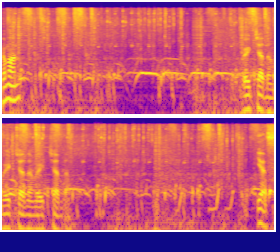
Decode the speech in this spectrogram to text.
కమాన్ వెయిట్ చేద్దాం వెయిట్ చేద్దాం వెయిట్ చేద్దాం. ఎస్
